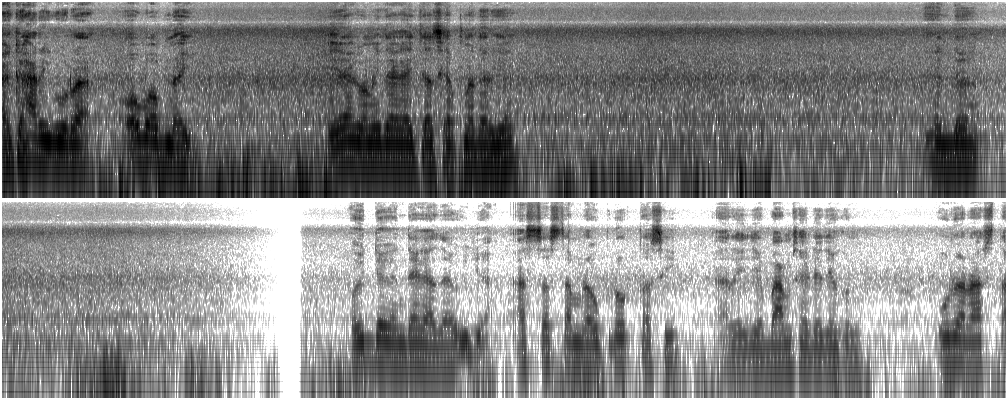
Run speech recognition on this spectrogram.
আর গাড়ি ঘোড়া, অভাব নাই। এখনই দেখাইতেছি আপনাদেরকে এই দেখেন। ওই দেখা যায় ওই যে আস্তে আস্তে আমরা উপরে উঠতেছি, আর এই যে বাম সাইডে দেখুন, পুরো রাস্তা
